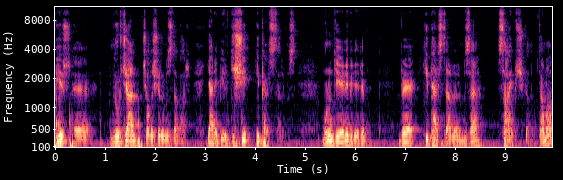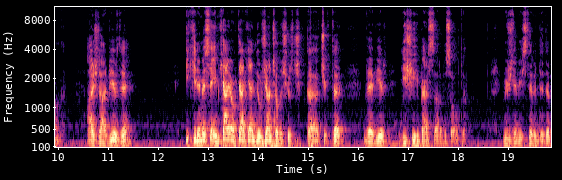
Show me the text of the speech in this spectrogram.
bir e, Nurcan çalışırımız da var. Yani bir dişi hiperstarımız. Bunun değerini bilelim ve hiperstarlarımıza sahip çıkalım. Tamam mı? Ajdar bir de ikilemesine imkan yok derken Nurcan Çalışır e, çıktı ve bir dişi hiperstarımız oldu. Müjdemi isterim dedim.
